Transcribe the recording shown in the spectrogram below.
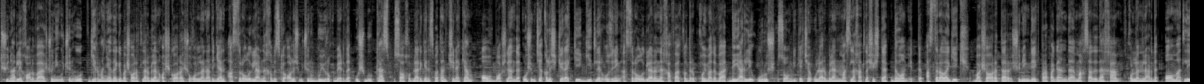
tushunarli hol va shuning uchun u germaniyadagi bashoratlar bilan oshkora shug'ullanadigan astrologlarni hibsga olish uchun buyruq berdi. Ushbu kasb sohiblariga nisbatan chinakam ov boshlandi. Qo'shimcha qilish kerakki gitler o'zining astrologlarini xafa qildirib qo'ymadi va deyarli urush so'ngigacha ular bilan maslahatlashishda davom etdi. Astrologik bashoratlar shuningdek propaganda maqsadida ham qo'llanilardi omadli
